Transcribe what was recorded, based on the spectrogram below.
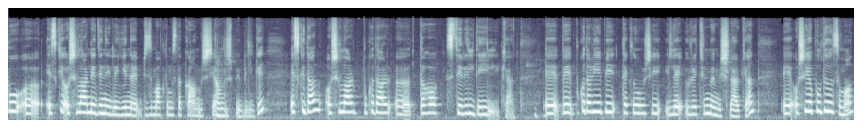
bu e, eski aşılar nedeniyle yine bizim aklımızda kalmış yanlış bir bilgi. Eskiden aşılar bu kadar e, daha steril değilken e, ve bu kadar iyi bir teknoloji ile üretilmemişlerken aşı yapıldığı zaman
